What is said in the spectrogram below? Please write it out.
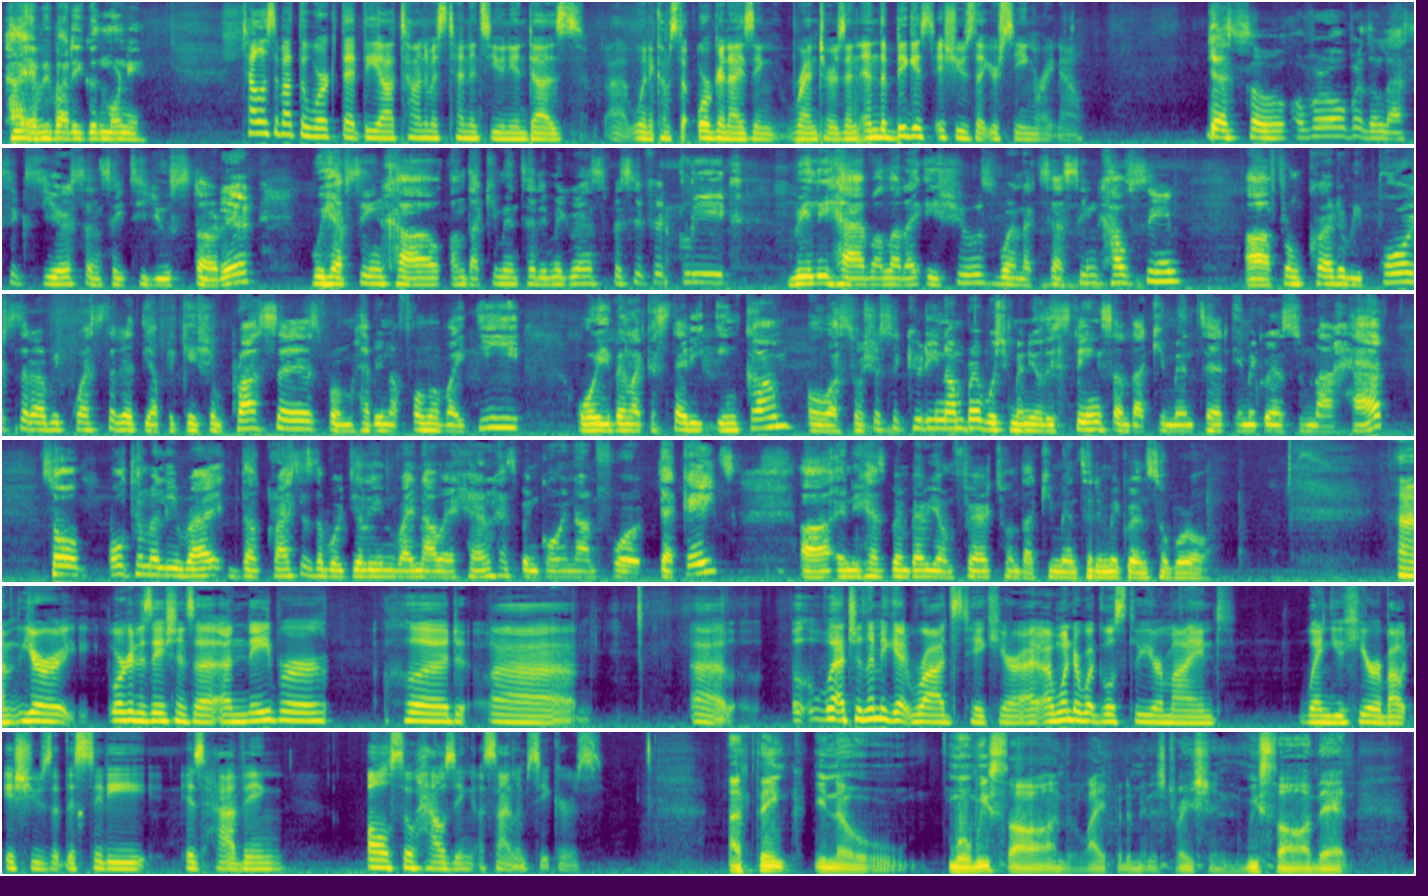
Hi, everybody. Good morning. Tell us about the work that the Autonomous Tenants Union does uh, when it comes to organizing renters and, and the biggest issues that you're seeing right now. Yes, so overall, over the last six years since ATU started, we have seen how undocumented immigrants specifically really have a lot of issues when accessing housing. Uh, from credit reports that are requested at the application process, from having a form of ID, or even like a steady income or a social security number, which many of these things undocumented immigrants do not have. So ultimately, right, the crisis that we're dealing right now at hand has been going on for decades, uh, and it has been very unfair to undocumented immigrants overall. Um, your organization is a, a neighborhood. Uh, uh, well, actually, let me get Rod's take here. I, I wonder what goes through your mind when you hear about issues that the city is having, also housing asylum seekers. I think you know what we saw under the Lightfoot administration, we saw that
